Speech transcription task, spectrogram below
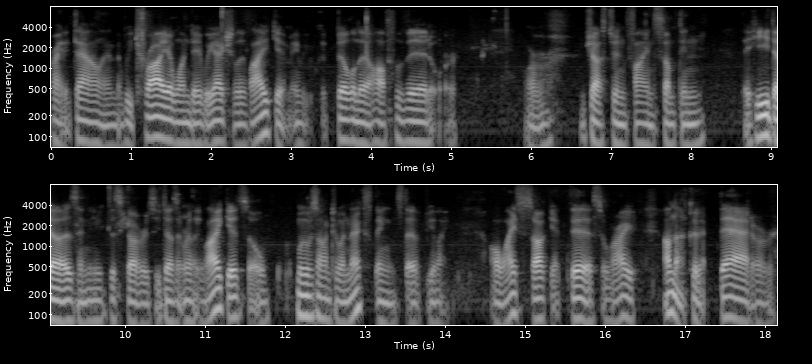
write it down. And we try it one day, we actually like it. Maybe we could build it off of it or or Justin finds something that he does and he discovers he doesn't really like it, so moves on to a next thing instead of be like, oh, I suck at this, or I, I'm not good at that, or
